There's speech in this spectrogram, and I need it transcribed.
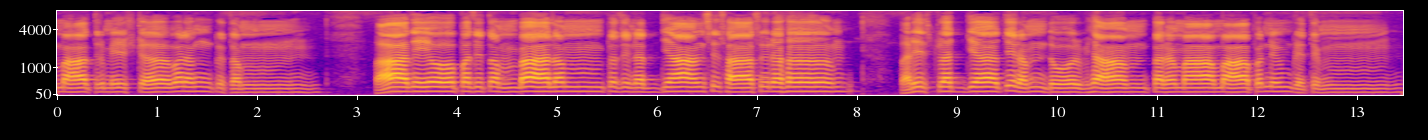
मातृमिष्टवलङ्कृतम्। पादयोपतितं बालं प्रतिनद्यांसि सासुरः। परिस्वज्य चिरं दोर्भ्यां परमामापनिवृत्तिम्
